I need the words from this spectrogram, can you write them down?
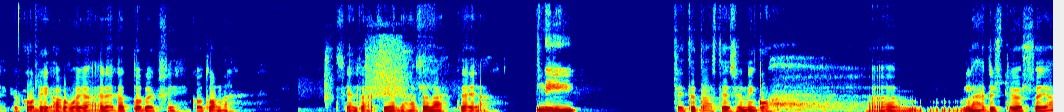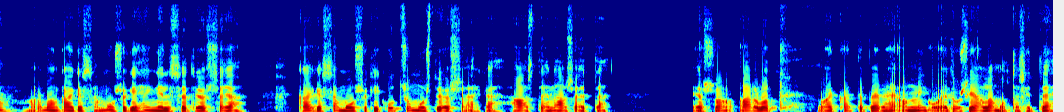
Eikö kodiarvoja eletä todeksi kotona? Sieltä, sieltähän se lähtee. Ja... Niin. Sitten taas tietysti niin kuin lähetystyössä ja varmaan kaikessa muussakin hengellisessä työssä ja kaikessa muussakin kutsumustyössä ehkä haasteena on se, että jos on arvot, vaikka että perhe on niin kuin etusijalla, mutta sitten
